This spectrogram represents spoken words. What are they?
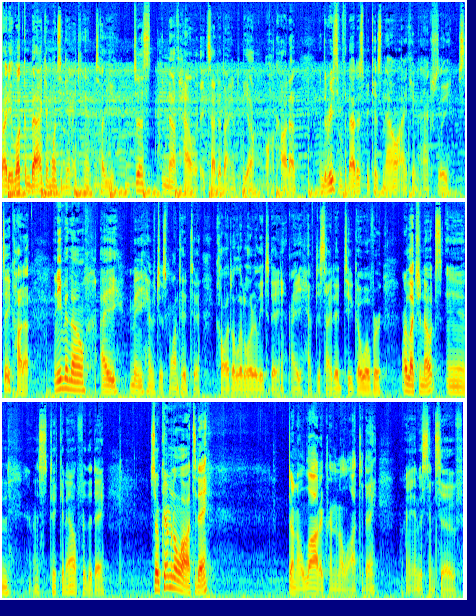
Alrighty, welcome back, and once again, I can't tell you just enough how excited I am to be all, all caught up. And the reason for that is because now I can actually stay caught up. And even though I may have just wanted to call it a little early today, I have decided to go over our lecture notes and stick it out for the day. So, criminal law today. Done a lot of criminal law today, uh, in the sense of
